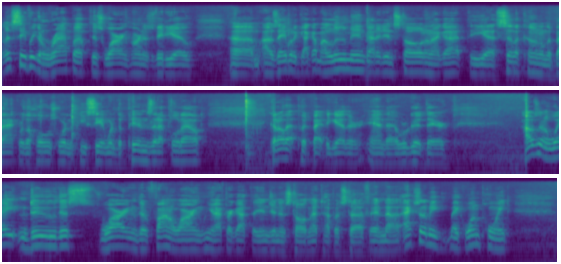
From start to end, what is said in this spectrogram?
Right, let's see if we can wrap up this wiring harness video. Um, I was able to, I got my loom in, got it installed, and I got the uh, silicone on the back where the holes were in the PC and where the pins that I pulled out. Got all that put back together, and uh, we're good there. I was going to wait and do this wiring, the final wiring, you know, after I got the engine installed and that type of stuff. And uh, actually, let me make one point.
